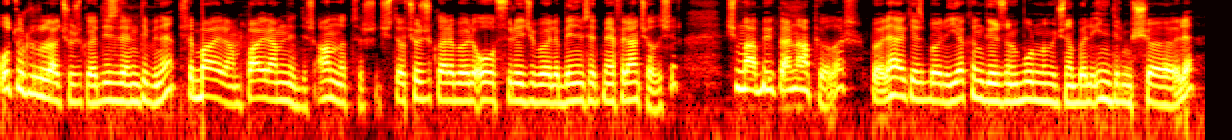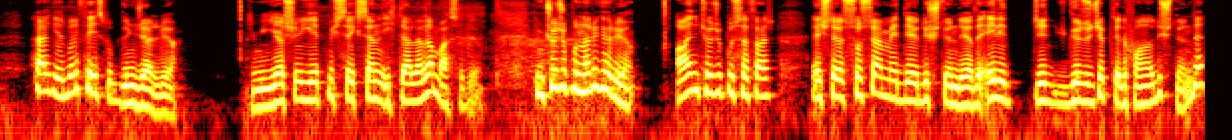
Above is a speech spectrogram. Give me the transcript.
otururlar çocuklar dizlerinin dibine. İşte bayram, bayram nedir anlatır. İşte o çocuklara böyle o süreci böyle benimsetmeye falan çalışır. Şimdi abi büyükler ne yapıyorlar? Böyle herkes böyle yakın gözünü burnunun ucuna böyle indirmiş şöyle. Herkes böyle Facebook güncelliyor. Şimdi yaşı 70-80 ihtiyarlardan bahsediyorum. Şimdi çocuk bunları görüyor. Aynı çocuk bu sefer işte sosyal medyaya düştüğünde ya da eli gözü cep telefonuna düştüğünde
